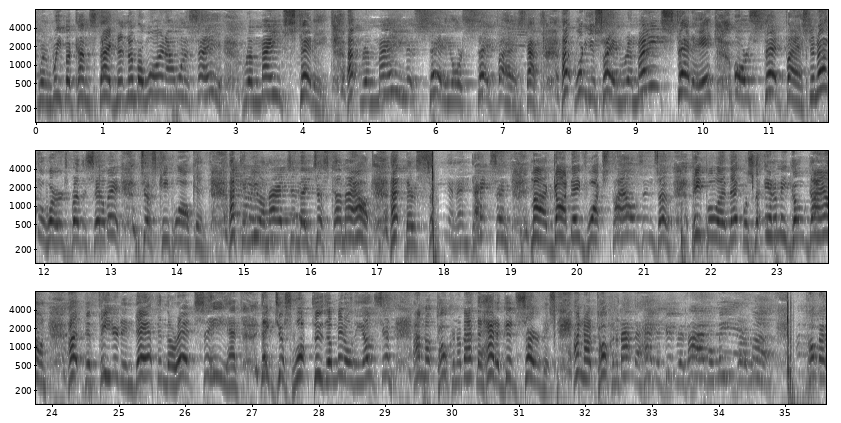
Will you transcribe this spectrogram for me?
when we become stagnant? Number one, I want to say remain steady. Uh, remain steady or steadfast. Uh, uh, what are you saying? Remain steady or steadfast. In other words, Brother Selby, just keep walking. Uh, can you imagine they just come out? They're singing and dancing. My God, they've watched thousands of people that was the enemy go down, uh, defeated in death in the Red Sea, and they just walked through the middle of the ocean. I'm not talking about they had a good service. I'm not talking about they had a good revival meeting for a month.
